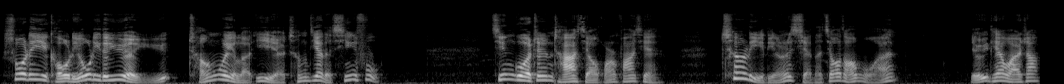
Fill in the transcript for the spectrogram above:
说着一口流利的粤语，成为了叶成坚的心腹。经过侦查，小黄发现车李玲显得焦躁不安。有一天晚上，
